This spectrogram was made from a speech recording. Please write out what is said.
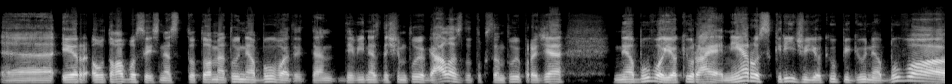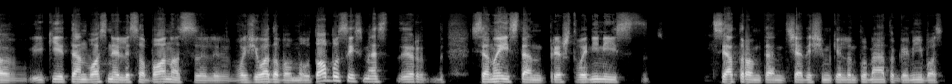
ir autobusais, nes tu tuo metu nebuvo, tai ten 90-ųjų galas, 2000-ųjų pradžia nebuvo jokių Ryanierų skrydžių, jokių pigių nebuvo, iki ten vos ne Lisabonos važiuodavom autobusais mes ir senais ten prieš tvaniniais Setrom ten 60 kilintų metų gamybos.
